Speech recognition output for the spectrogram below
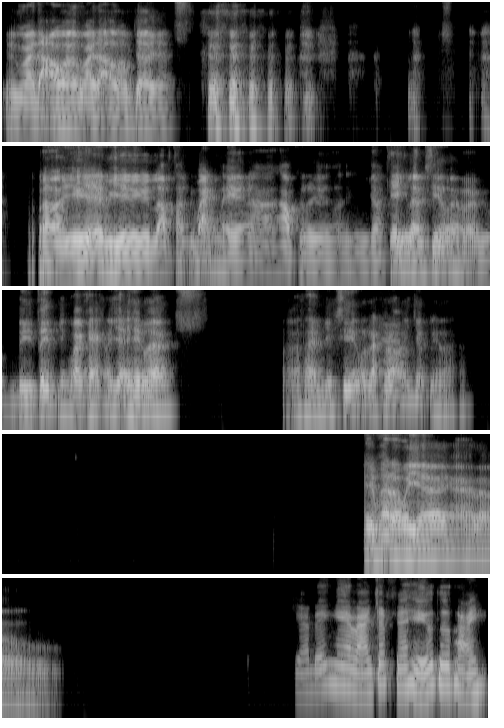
ngoại đạo ngoại đạo là không chơi rồi như vậy bây giờ làm thật cái bản này à, học cho kỹ lên xíu rồi đi tiếp những bài khác nó dễ hiểu hơn. Đó, thêm chút xíu rắc rối chút nữa hiểu hết rồi bây giờ alo. Dạ để nghe lại chắc sẽ hiểu thưa thầy.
